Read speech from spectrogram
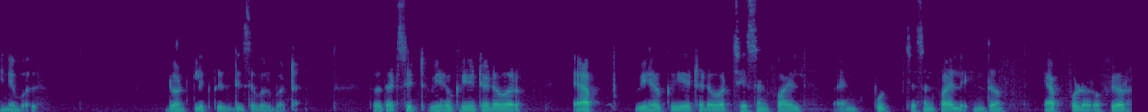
enabled. Don't click this disable button. So that's it. We have created our app. We have created our JSON file and put JSON file in the app folder of your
